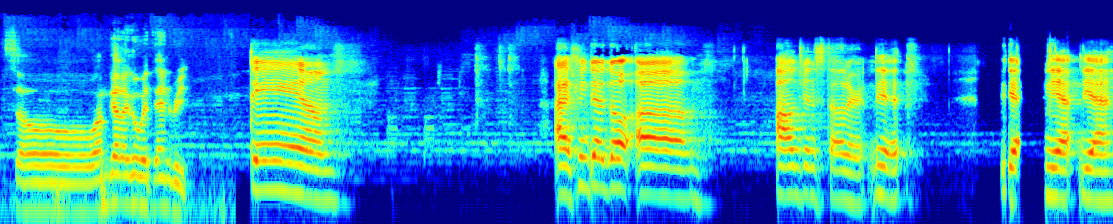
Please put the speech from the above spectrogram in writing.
so I'm gonna go with Henry. Damn. I think I go um Alvin Stellar. Yeah. Yeah, yeah, yeah.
